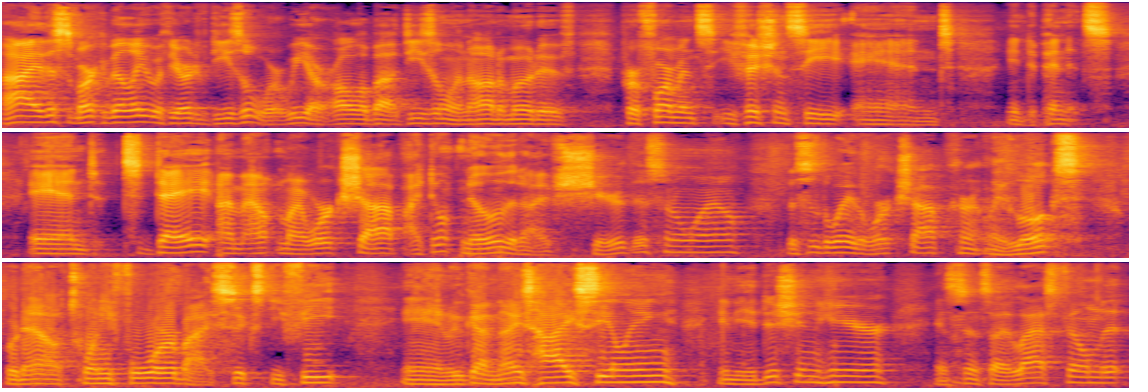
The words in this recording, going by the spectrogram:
Hi, this is Mark Abilli with the Art of Diesel, where we are all about diesel and automotive performance, efficiency, and independence. And today I'm out in my workshop. I don't know that I've shared this in a while. This is the way the workshop currently looks. We're now 24 by 60 feet, and we've got a nice high ceiling in the addition here. And since I last filmed it,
